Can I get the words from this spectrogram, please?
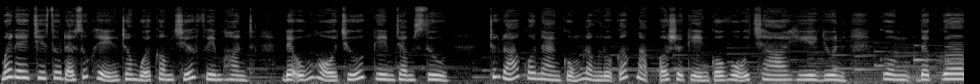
Mới đây, Jisoo đã xuất hiện trong buổi công chiếu phim Hunt để ủng hộ chú Kim Jong-soo. Trước đó, cô nàng cũng lần lượt góp mặt ở sự kiện cổ vũ cho Hye Yoon cùng The Girl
